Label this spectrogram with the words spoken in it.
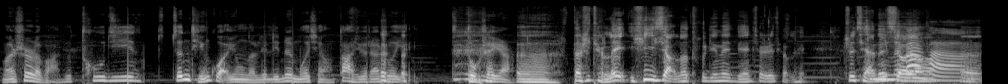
完事儿了吧？就突击真挺管用的，临临阵磨枪。大学咱说也 都这样，嗯，但是挺累，一想到突击那几年确实挺累。之前的你没，办法嗯，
